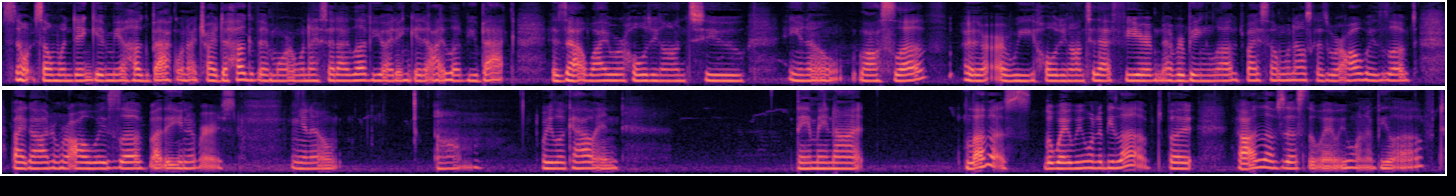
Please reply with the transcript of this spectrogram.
so, someone didn't give me a hug back when I tried to hug them, or when I said I love you, I didn't get I love you back. Is that why we're holding on to, you know, lost love? Are we holding on to that fear of never being loved by someone else? Because we're always loved by God and we're always loved by the universe. You know, um, we look out and they may not love us the way we want to be loved, but God loves us the way we want to be loved.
